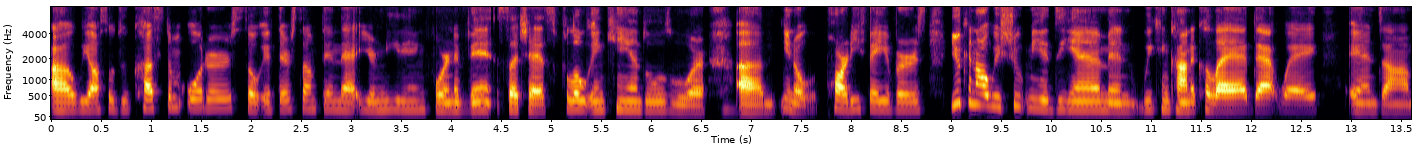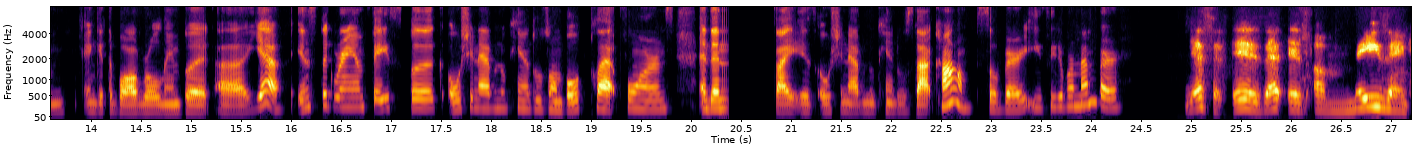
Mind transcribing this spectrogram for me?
Uh, we also do custom orders. So if there's something that you're needing for an event, such as floating candles or, um, you know, party favors, you can always shoot me a DM and we can kind of collab that way and um and get the ball rolling. But uh yeah, Instagram, Facebook, Ocean Avenue Candles on both platforms. And then the site is oceanavenuecandles.com. So very easy to remember. Yes, it is. That is amazing.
